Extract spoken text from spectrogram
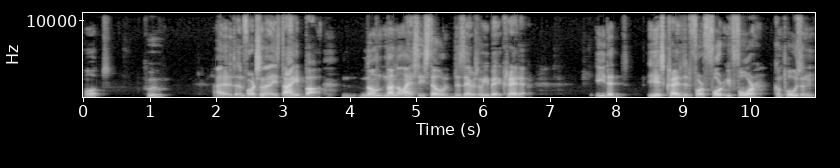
What? Who? And it's unfortunately he's died, but none, nonetheless he still deserves a wee bit of credit. He did. He is credited for forty four composing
